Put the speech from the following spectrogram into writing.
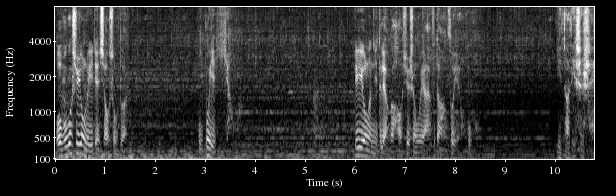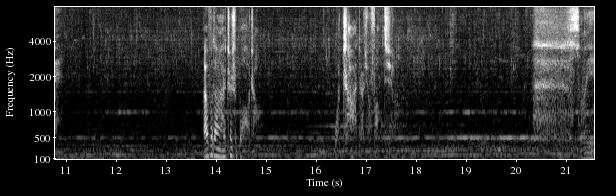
我不过是用了一点小手段，你不也一样吗？利用了你的两个好学生为 F 档案做掩护。你到底是谁？F 档案还真是不好找，我差点就放弃了。所以，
